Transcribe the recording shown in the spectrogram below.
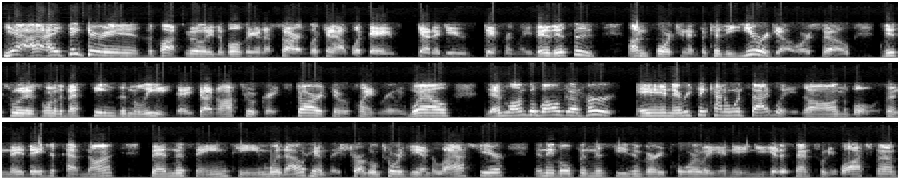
Yeah, I think there is the possibility the Bulls are going to start looking at what they've got to do differently. This is unfortunate because a year ago or so, this was one of the best teams in the league. They'd gotten off to a great start. They were playing really well. Then Lonzo Ball got hurt, and everything kind of went sideways on the Bulls. And they, they just have not been the same team without him. They struggled towards the end of last year, and they've opened this season very poorly. And, and you get a sense when you watch them,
